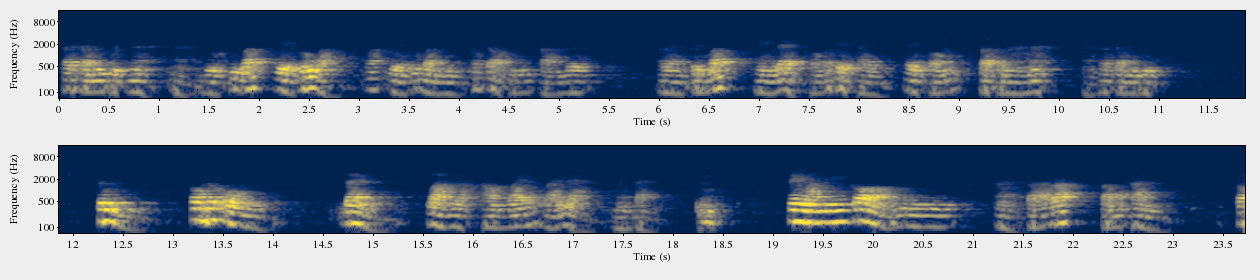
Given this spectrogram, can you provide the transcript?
ถ้าจำไม่ผิดนะอ่าอยู่ที่วัดเวรุวันวัดเวรุวันนี้พระเจ้าพิมพิสารเลยอะไรเป็นวัดแห่งแรกของประเทศไทยในของศาสนานะถ้าจำไม่ผิด ซึ่งพระพุทธองค์นี่ได้วางหลักธรรมไว้หลายอย่างเหมือนกัน ในวันนี้ก็มีสาระสำคัญ ก็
